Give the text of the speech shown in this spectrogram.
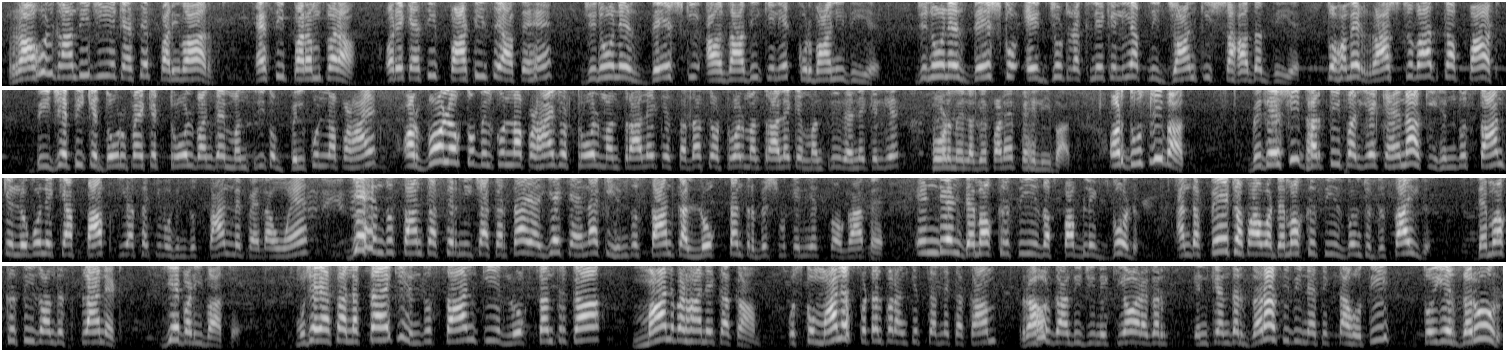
राहुल गांधी जी एक ऐसे परिवार, ऐसी परंपरा और एक ऐसी पार्टी से आते हैं जिन्होंने इस देश की आज़ादी के लिए कुर्बानी दी है, जिन्होंने इस देश को एकजुट रखने के लिए अपनी जान की शहादत दी है। तो हमें राष्ट्रवाद का पाठ, बीजेपी के दो रुपए के ट्रोल बन गए मंत्री तो बिल्कुल ना पढ़ाए और वो लोग तो बिल्कुल ना पढ़ाए जो ट्रोल मंत्रालय के सदस्य और ट्रोल मंत्रालय के मंत्री रहने के लिए होड़ में लगे पड़े पहली बात। और दूसरी बात विदेशी धरती पर यह कहना कि हिंदुस्तान के लोगों ने क्या पाप किया था कि वो हिंदुस्तान में पैदा हुए हैं? ये हिंदुस्तान का सिर नीचा करता है या ये कहना कि हिंदुस्तान का लोकतंत्र विश्व के लिए सौगात है? Indian democracy is a public good and the fate of our democracy is going to decide democracy on this planet ये बड़ी बात है। मुझे ऐसा लगता है कि हिंदुस्तान की लोकतंत्र का मान बढ़ाने का काम, उसको मानस पटल पर अंकित करने का काम राहुल गांधी जी ने किया और अगर इनके अंदर जरा सी भी नैतिकता होती तो ये ज़रूर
